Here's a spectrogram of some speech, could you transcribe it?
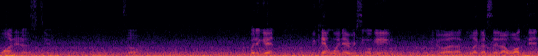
wanted us to. So, but again, we can't win every single game. Know, like I said, I walked in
